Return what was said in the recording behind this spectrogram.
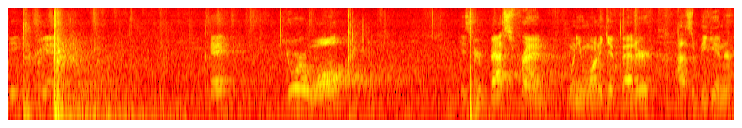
Being creative. Okay? Your wall is your best friend when you want to get better as a beginner.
